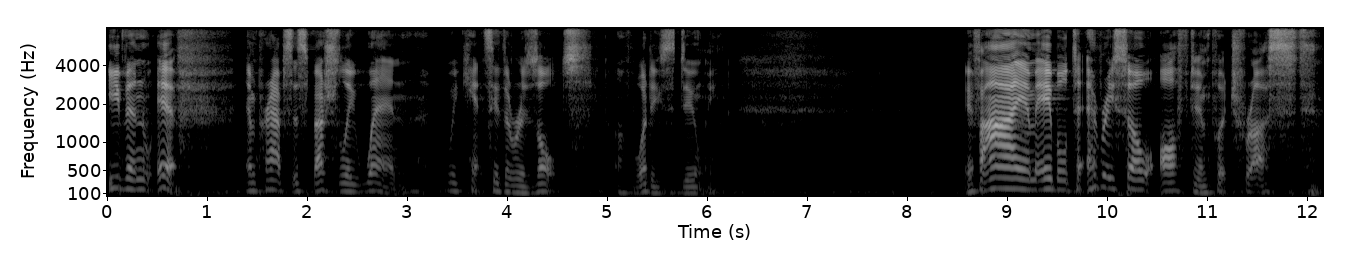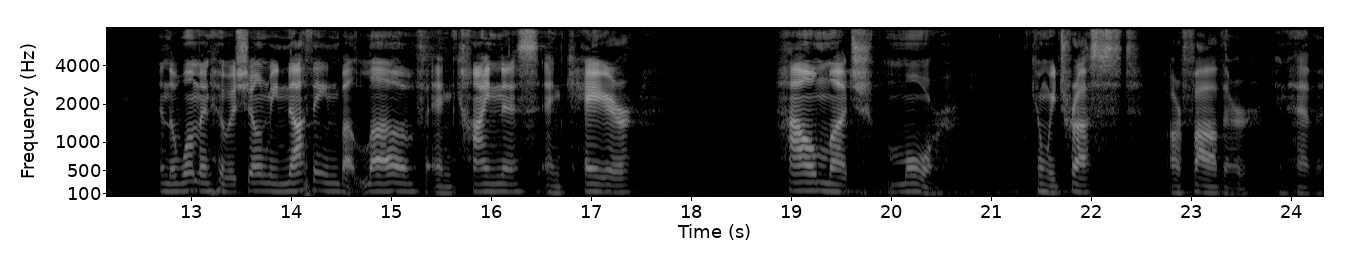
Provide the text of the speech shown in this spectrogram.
Even if, and perhaps especially when, we can't see the results of what He's doing if I am able to every so often put trust in the woman who has shown me nothing but love and kindness and care, how much more can we trust our Father in heaven?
